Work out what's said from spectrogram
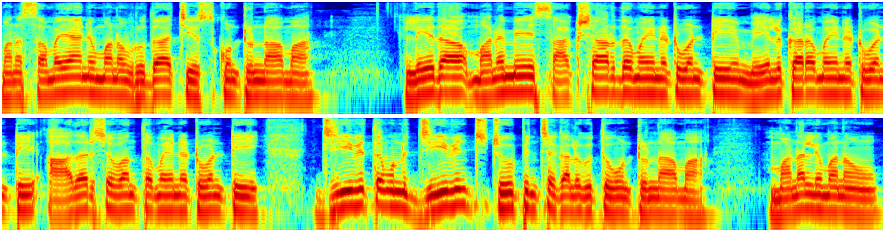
మన సమయాన్ని మనం వృధా చేసుకుంటున్నామా? లేదా మనమే సాక్షార్థమైనటువంటి మేలుకరమైనటువంటి ఆదర్శవంతమైనటువంటి జీవితమును జీవించి చూపించగలుగుతూ ఉంటున్నామా? మనల్ని మనం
